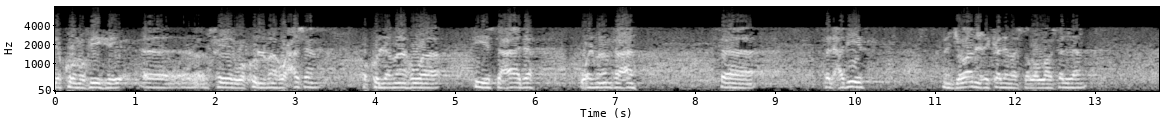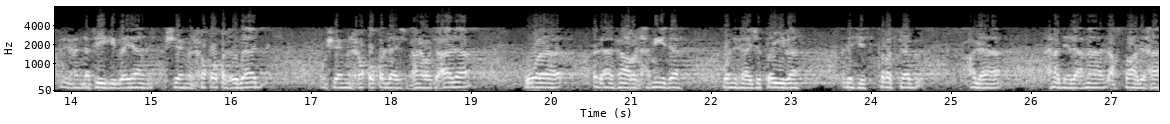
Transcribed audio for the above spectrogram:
يكون فيه آه، الخير وكل ما هو حسن وكل ما هو فيه السعادة والمنفعة. فالحديث من جوامع كلمة صلى الله عليه وسلم لأن فيه بيان شيء من حقوق العباد وشيء من حقوق الله سبحانه وتعالى والآثار الحميدة والنتائج الطيبة التي تترتب على هذه الأعمال الصالحة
